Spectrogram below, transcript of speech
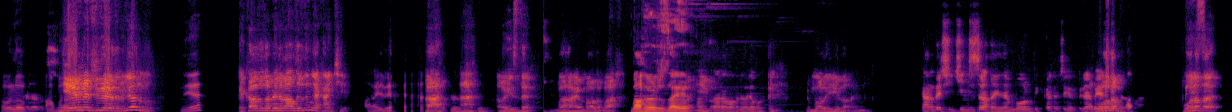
Oğlum. Helal olsun. amına Niye koyayım. MVP verdi biliyor musun? Niye? Ricardo'da beni kaldırdın ya kanki. Aynen. Ha, ha. O yüzden. Bak Emoğlu bak. Bakıyoruz dayı. Bak, iyi bak. Hatta bakın öyle konuş. Emoğlu iyi bak. Kardeş ikinci sıradayız emmi oğlu dikkat çekin. Birer bir Oğlum. Bu Biz- arada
